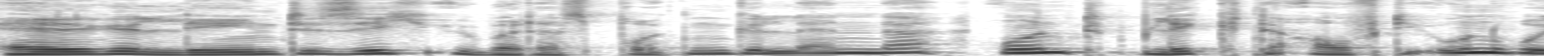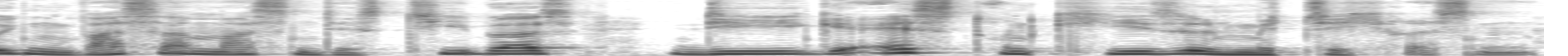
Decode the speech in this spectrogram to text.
Helge lehnte sich über das Brückengeländer und blickte auf die unruhigen Wassermassen des Tibers, die Geäst und Kiesel mit sich rissen.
